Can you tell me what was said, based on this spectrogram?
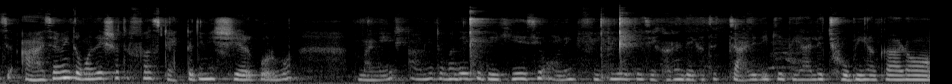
আচ্ছা আজ আমি তোমাদের সাথে ফার্স্ট একটা জিনিস শেয়ার করব। মানে আমি তোমাদেরকে দেখিয়েছি অনেক ভিডিওতে যেখানে দেখাচ্ছে চারিদিকে দেয়ালে ছবি আঁকা, রং,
